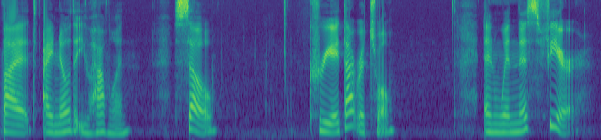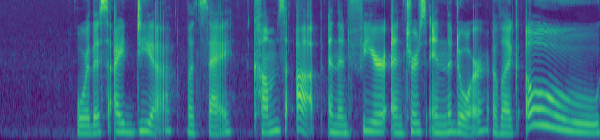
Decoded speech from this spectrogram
But I know that you have one. So create that ritual. And when this fear or this idea, let's say, comes up and then fear enters in the door of like, oh,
